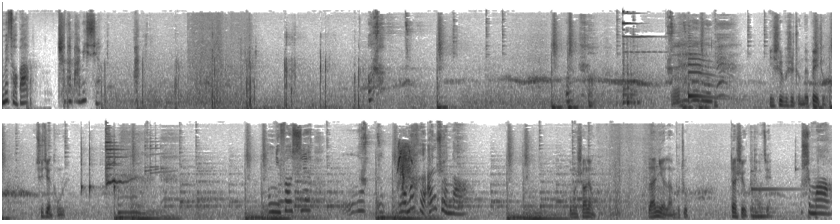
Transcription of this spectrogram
准备走吧，趁他们还没醒。哦，你是不是准备背着我去见童蕊？你放心，我我我们很安全的。我们商量过，拦你也拦不住，但是有个条件，什么？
